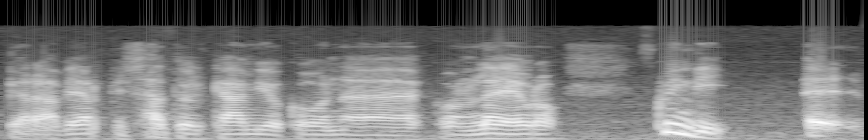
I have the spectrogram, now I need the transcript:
per aver fissato il cambio con, uh, con l'euro. Quindi eh,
